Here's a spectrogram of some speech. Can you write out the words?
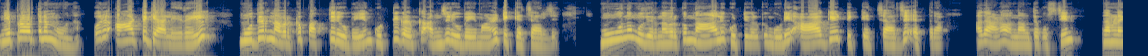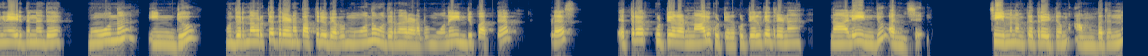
ഇനി പ്രവർത്തനം മൂന്ന്. ഒരു ആർട്ട് ഗാലറിയിൽ മുതിർന്നവർക്ക് പത്ത് രൂപയും കുട്ടികൾക്ക് അഞ്ച് രൂപയുമാണ് ടിക്കറ്റ് ചാർജ് മൂന്ന് മുതിർന്നവർക്കും നാല് കുട്ടികൾക്കും കൂടി ആകെ ടിക്കറ്റ് ചാർജ് എത്ര? അതാണ് ഒന്നാമത്തെ ക്വസ്റ്റ്യൻ നമ്മൾ എങ്ങനെ എഴുതുന്നത്? മൂന്ന് ഇന്റു മുതിർന്നവർക്ക് എത്രയാണ്? പത്ത് രൂപ. അപ്പൊ മൂന്ന് മുതിർന്നവരാണ്. അപ്പൊ മൂന്ന് ഇന്റു പത്ത് പ്ലസ് എത്ര കുട്ടികളാണ്? നാല് കുട്ടികൾ. കുട്ടികൾക്ക് എത്രയാണ്? നാല് ഇന്റു അഞ്ച്. ചെയ്യുമ്പോൾ നമുക്ക് എത്ര കിട്ടും? അമ്പതെന്ന്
